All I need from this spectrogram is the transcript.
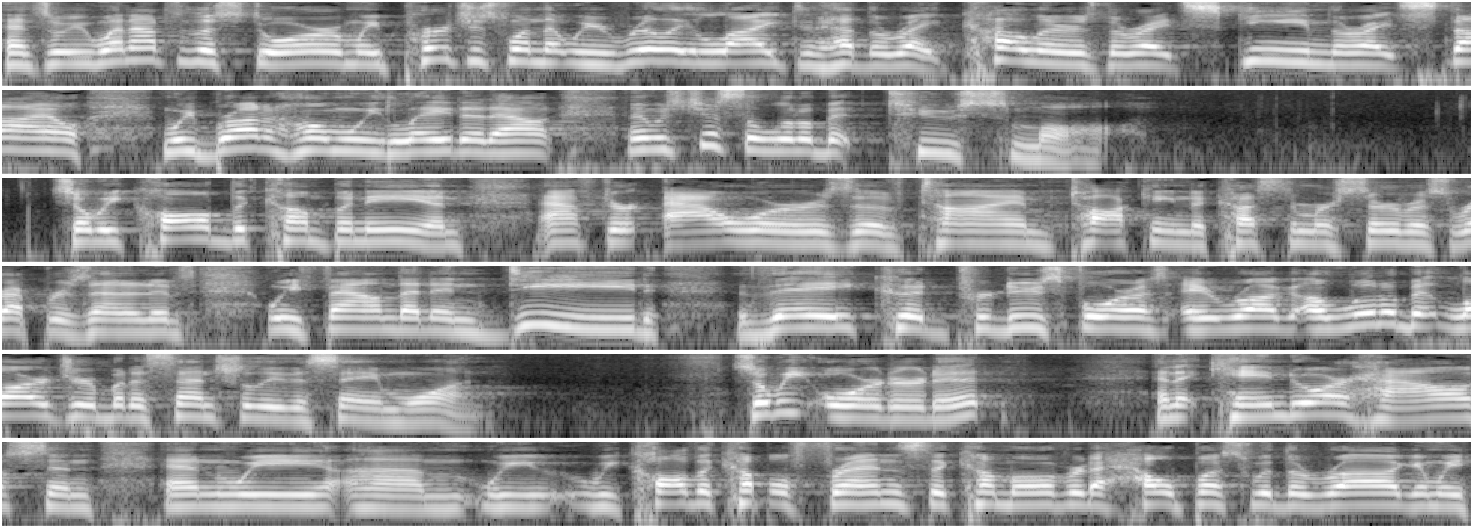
And so we went out to the store and we purchased one that we really liked and had the right colors, the right scheme, the right style. And we brought it home and we laid it out, and it was just a little bit too small. So we called the company, and after hours of time talking to customer service representatives, we found that indeed they could produce for us a rug a little bit larger, but essentially the same one. So we ordered it, and it came to our house, and, and we, um, we, we called a couple friends to come over to help us with the rug, and we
